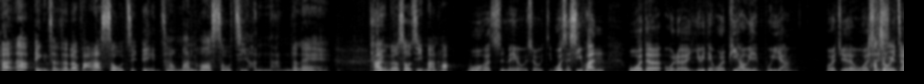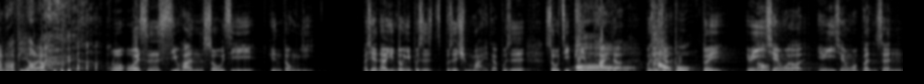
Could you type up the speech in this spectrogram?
他他硬生生的把它收集。诶，你知道漫画收集很难的嘞。他你有没有收集漫画？我是没有收集，我是喜欢我的我的有一点我的癖好有点不一样，我觉得我是他终于讲到他癖好了。我我是喜欢收集运动衣，而且那个运动衣不是不是去买的，不是手机品牌的，哦我是跑步。对，因为以前我因为以前我本身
